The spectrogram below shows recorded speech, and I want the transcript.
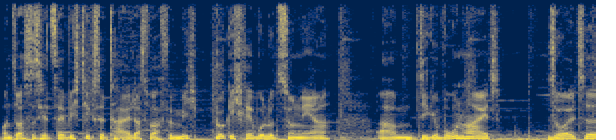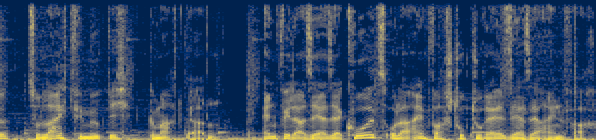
und das ist jetzt der wichtigste Teil, das war für mich wirklich revolutionär. Ähm, die Gewohnheit sollte so leicht wie möglich gemacht werden. Entweder sehr, sehr kurz oder einfach strukturell sehr, sehr einfach.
